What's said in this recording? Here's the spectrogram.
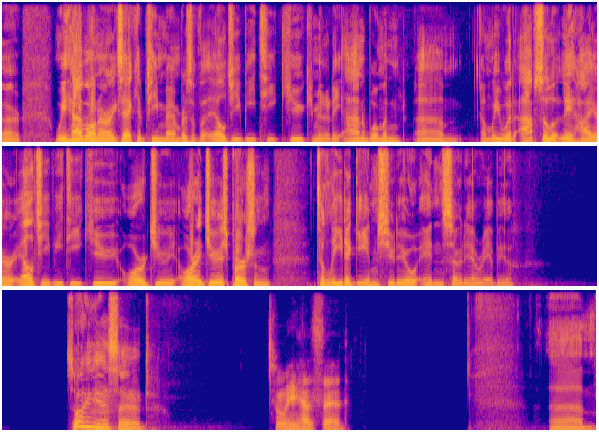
or we have on our executive team members of the LGBTQ community and women, um, and we would absolutely hire LGBTQ or Jew or a Jewish person to lead a game studio in Saudi Arabia. So he has Mhm. said. So he has said. Um,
